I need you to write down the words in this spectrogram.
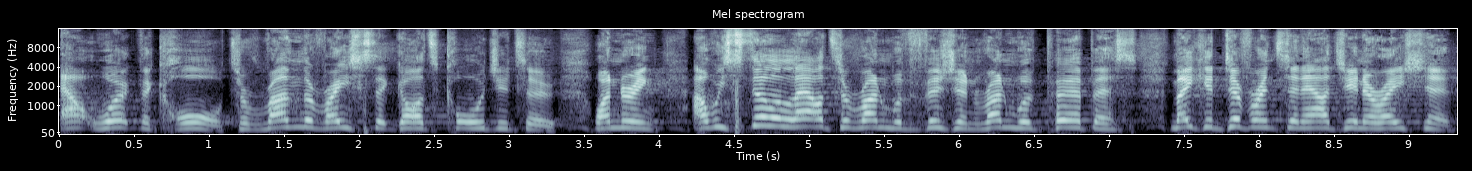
outwork the call, to run the race that God's called you to. Wondering, are we still allowed to run with vision, run with purpose, make a difference in our generation?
